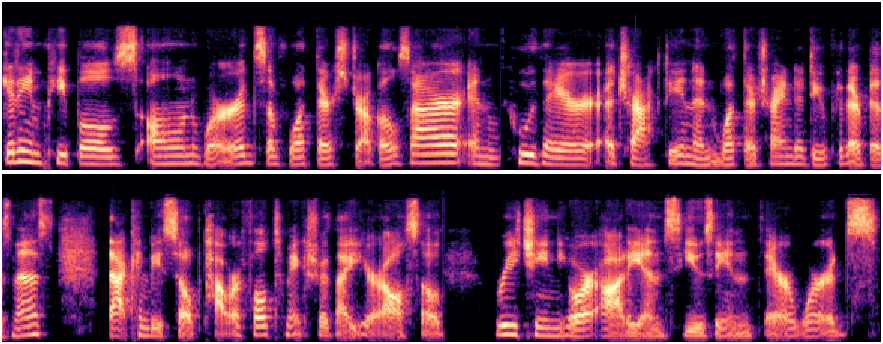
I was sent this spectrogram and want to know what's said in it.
getting people's own words of what their struggles are and who they're attracting and what they're trying to do for their business that can be so powerful to make sure that you're also reaching your audience using their words.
